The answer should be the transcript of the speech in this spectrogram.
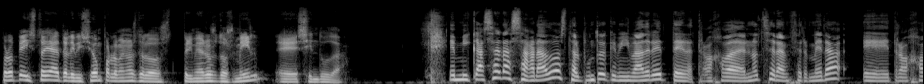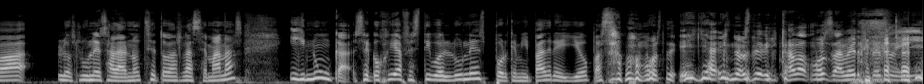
propia historia de televisión, por lo menos de los primeros 2000, eh, sin duda. En mi casa era sagrado hasta el punto de que mi madre trabajaba de noche, era enfermera, eh, trabajaba los lunes a la noche todas las semanas y nunca se cogía festivo el lunes porque mi padre y yo pasábamos de ella y nos dedicábamos a ver CSI.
